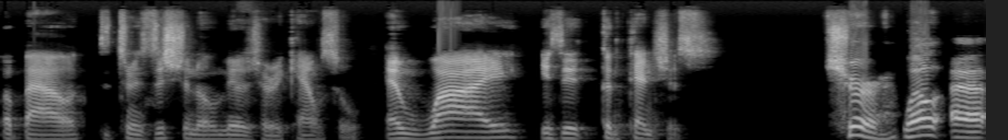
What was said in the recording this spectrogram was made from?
about the Transitional Military Council and why is it contentious? Sure. Well, uh,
